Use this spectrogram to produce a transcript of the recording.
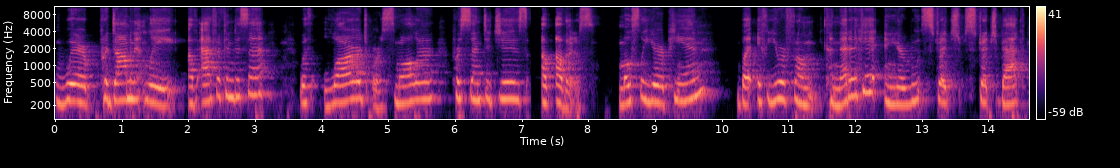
we're predominantly of African descent, with large or smaller percentages of others, mostly European, But if you're from Connecticut and your roots stretch stretch back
